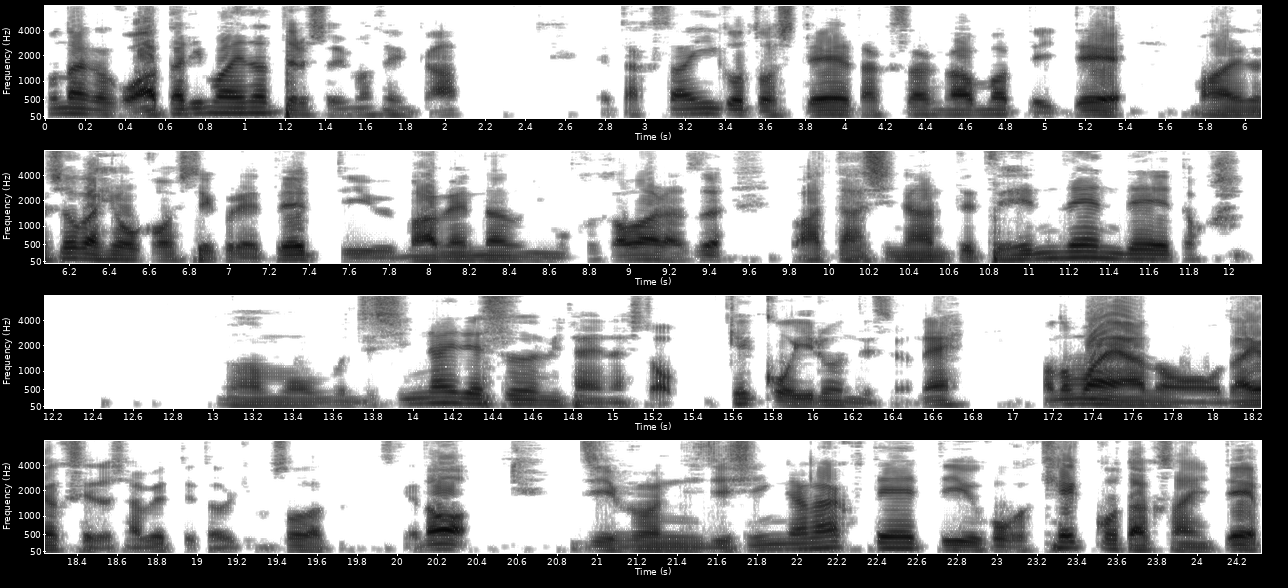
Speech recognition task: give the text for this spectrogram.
もうなんかこう当たり前になってる人いませんか？たくさんいいことして、たくさん頑張っていて、周りの人が評価をしてくれてっていう場面なのにもかかわらず、私なんて全然で、とか、まあもう自信ないです、みたいな人、結構いるんですよね。この前、あの、大学生と喋ってた時もそうだったんですけど、自分に自信がなくてっていう子が結構たくさんいて、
